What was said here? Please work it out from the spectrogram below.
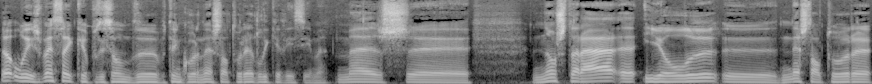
Uh, Luís, bem sei que a posição de Betancourt nesta altura é delicadíssima, mas uh, não estará uh, ele, uh, nesta altura,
